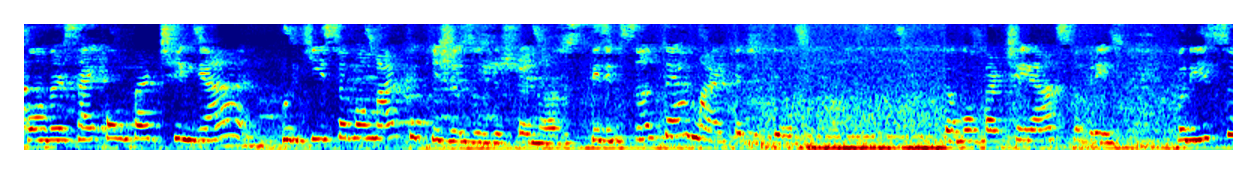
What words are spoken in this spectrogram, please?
conversar e compartilhar, porque isso é uma marca que Jesus deixou em nós. O Espírito Santo é a marca de Deus em nós. Então, compartilhar sobre isso. Por isso,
